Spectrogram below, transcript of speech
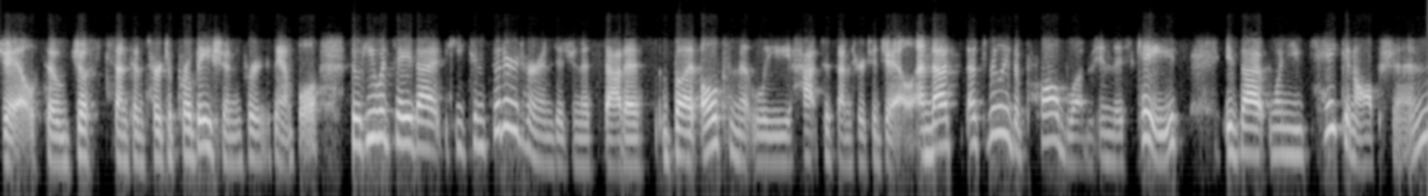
jail. So just sentence her to probation, for example. So he would say that he considered her indigenous status, but ultimately had to send her to jail. And that's that's really the problem in this case, is that when you take an option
